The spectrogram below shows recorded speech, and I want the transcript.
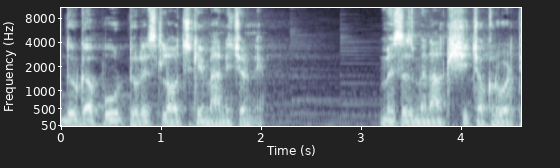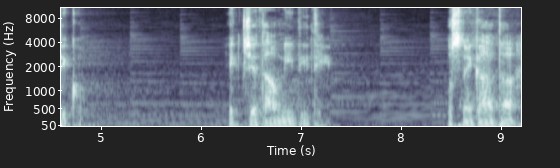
दुर्गापुर टूरिस्ट लॉज के मैनेजर ने मिसेस मीनाक्षी चक्रवर्ती को एक चेतावनी दी थी। उसने कहा था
